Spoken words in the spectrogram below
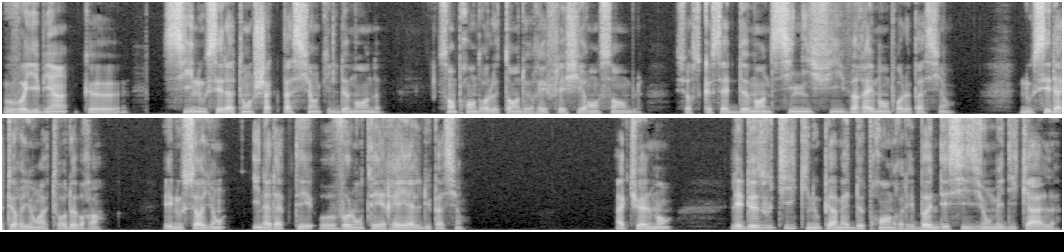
Vous voyez bien que si nous sédatons chaque patient qu'il demande, sans prendre le temps de réfléchir ensemble sur ce que cette demande signifie vraiment pour le patient, nous sédaterions à tour de bras, et nous serions inadaptés aux volontés réelles du patient. Actuellement, les deux outils qui nous permettent de prendre les bonnes décisions médicales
